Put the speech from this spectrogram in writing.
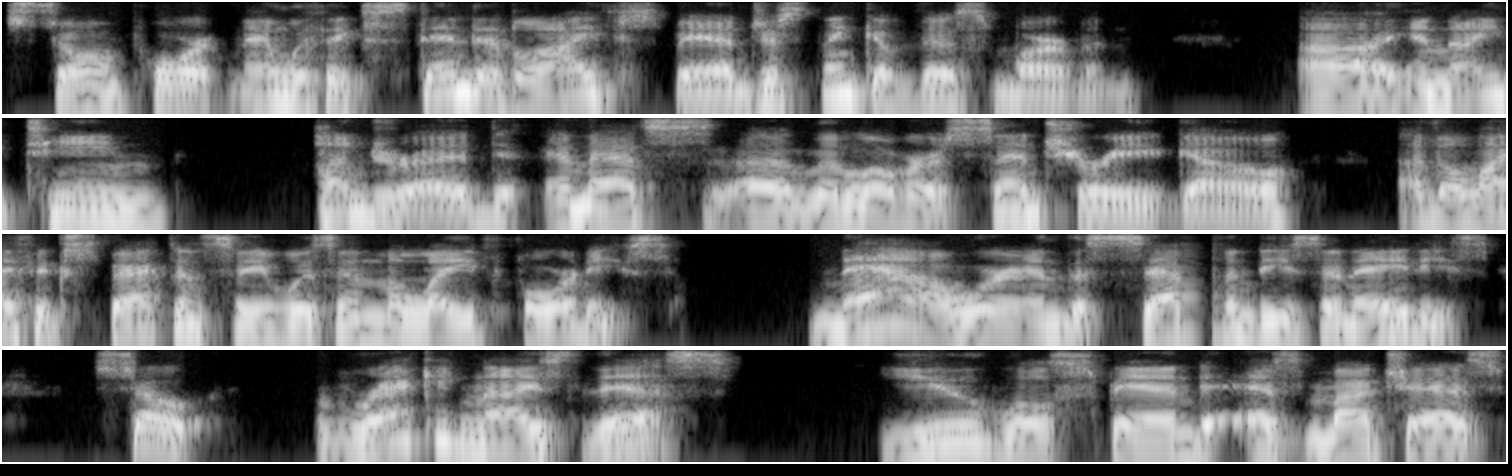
so important. And with extended lifespan, just think of this, Marvin. Uh, in 1900, and that's a little over a century ago, the life expectancy was in the late 40s. Now we're in the 70s and 80s. So recognize this you will spend as much as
